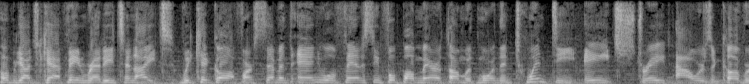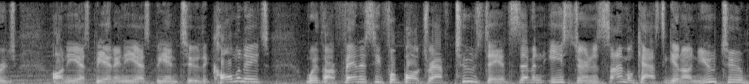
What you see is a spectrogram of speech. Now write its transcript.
Hope you got your caffeine ready. Tonight, we kick off our seventh annual fantasy football marathon with more than 28 straight hours of coverage on ESPN and ESPN2 that culminates with our fantasy football draft Tuesday at 7 Eastern and simulcast again on YouTube,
